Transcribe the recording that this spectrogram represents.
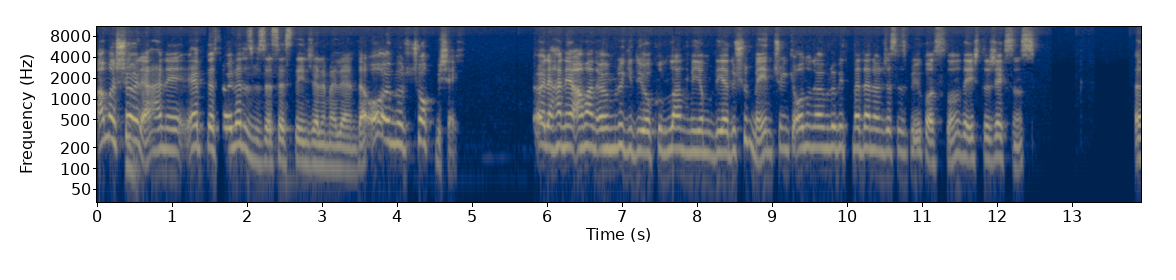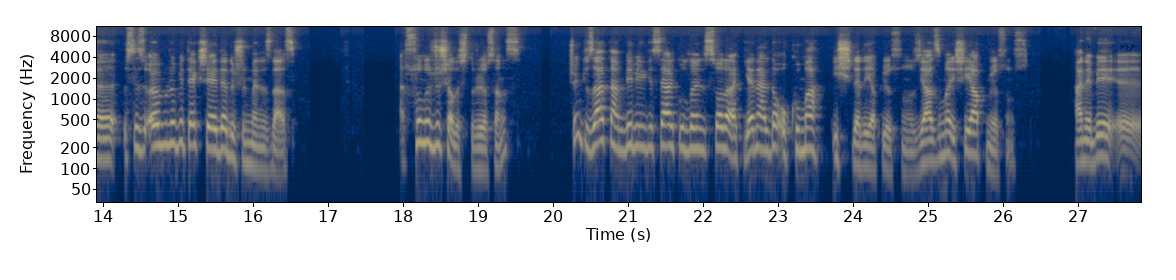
Ama şöyle hani hep de söyleriz bize sesli incelemelerinde o ömür çok bir şey. Öyle hani aman ömrü gidiyor kullanmayayım diye düşünmeyin. Çünkü onun ömrü bitmeden önce siz büyük olasılıkla onu değiştireceksiniz. Ee, siz ömrü bir tek şeyde düşünmeniz lazım. Sunucu çalıştırıyorsanız çünkü zaten bir bilgisayar kullanıcısı olarak genelde okuma işleri yapıyorsunuz. Yazma işi yapmıyorsunuz. Hani bir e,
